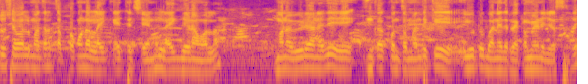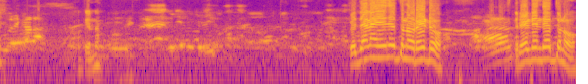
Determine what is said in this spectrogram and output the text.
చూసే వాళ్ళు మాత్రం తప్పకుండా లైక్ అయితే చేయండి. లైక్ చేయడం వల్ల మన వీడియో అనేది ఇంకా కొంతమందికి యూట్యూబ్ అనేది రికమెండ్ చేస్తుంది. ఓకేనా పెద్దనా ఏం చెప్తున్నావు? రేటు? రేట్ ఎంత చెప్తున్నావు?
